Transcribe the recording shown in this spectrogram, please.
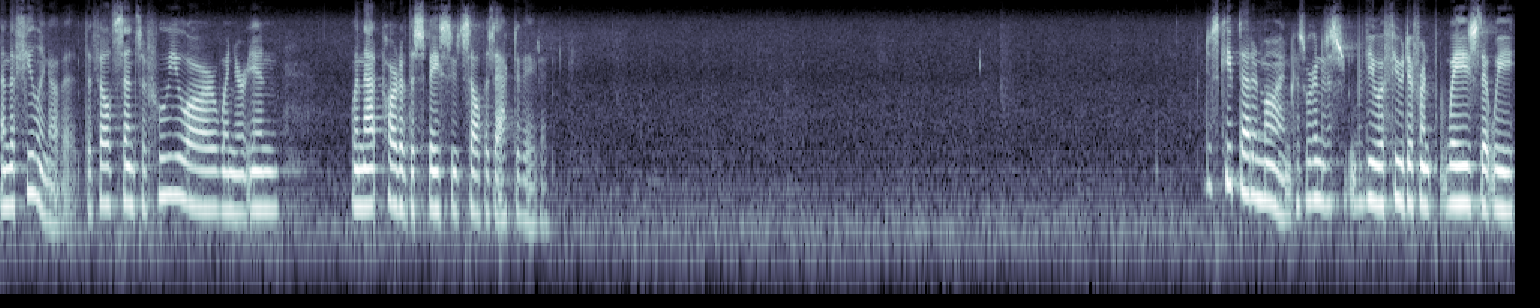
and the feeling of it, the felt sense of who you are when you're in, when that part of the spacesuit self is activated. Just keep that in mind because we're going to just review a few different ways that we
